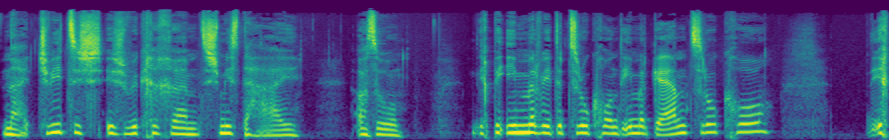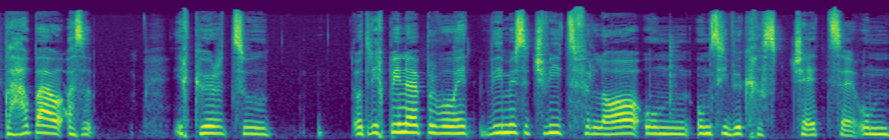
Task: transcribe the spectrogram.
Nein, die Schweiz ist, ist wirklich ähm, das ist mein Zuhause. Also, ich bin immer wieder zurückgekommen und immer gern zurückgekommen. Ich glaube auch, also, ich gehöre zu oder ich bin jemand, der wir müssen die Schweiz verlassen, um, um sie wirklich zu schätzen, um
